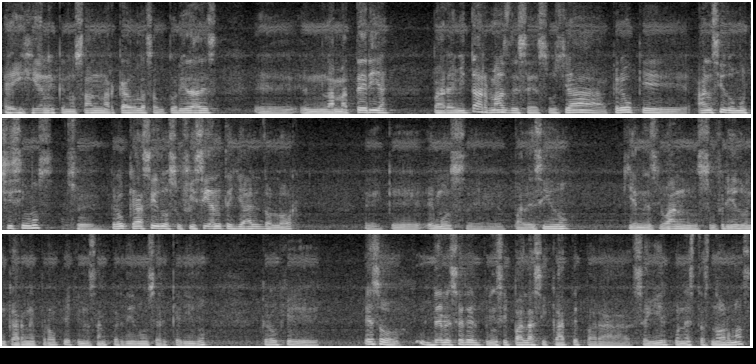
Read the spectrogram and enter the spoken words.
e higiene que nos han marcado las autoridades eh, en la materia para evitar más decesos. Ya creo que han sido muchísimos, Sí. creo que ha sido suficiente ya el dolor eh, que hemos eh, padecido, quienes lo han sufrido en carne propia, quienes han perdido un ser querido. Creo que eso debe ser el principal acicate para seguir con estas normas,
